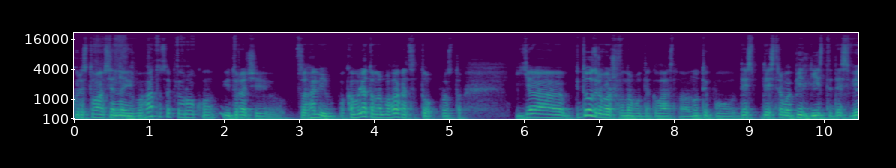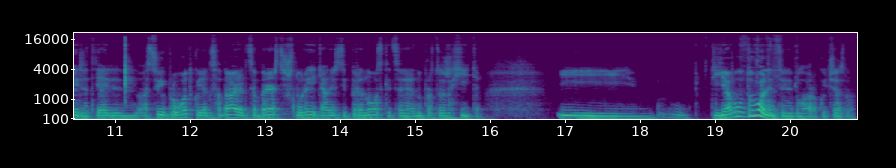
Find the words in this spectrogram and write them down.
Користувався нею багато за півроку. І, до речі, взагалі, акумуляторна болгарка це топ. Просто я підозрював, що вона буде класна. Ну, типу, десь, десь треба підлізти, десь вирізати. Я а з цією проводкою, як згадаю, як це береш ці шнури, тягнеш ці переноски, це ну просто жахіття. І я був довольний цією болгаркою, чесно.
